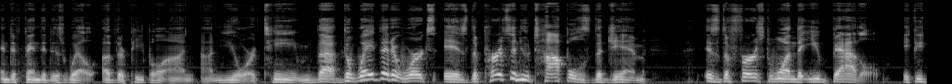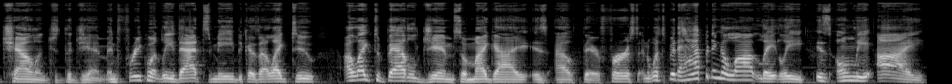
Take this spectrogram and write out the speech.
and defend it as well. Other people on on your team. The the way that it works is the person who topples the gym is the first one that you battle if you challenge the gym. And frequently that's me because I like to I like to battle gym, so my guy is out there first. And what's been happening a lot lately is only I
